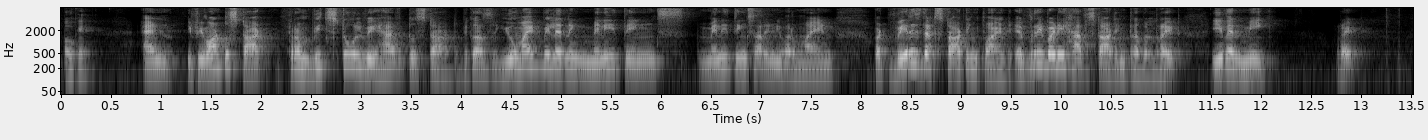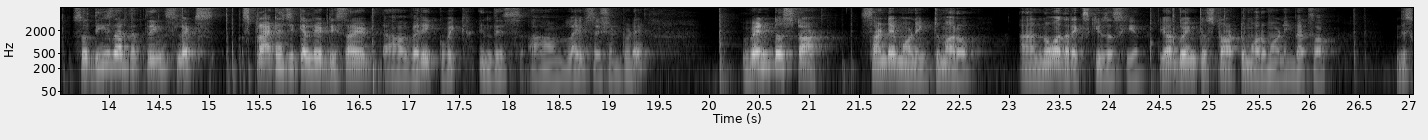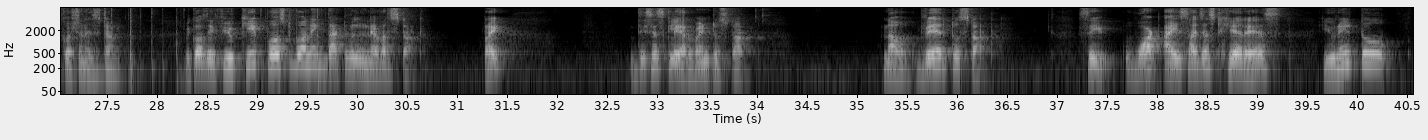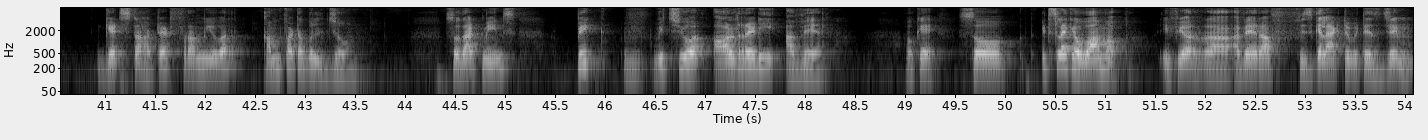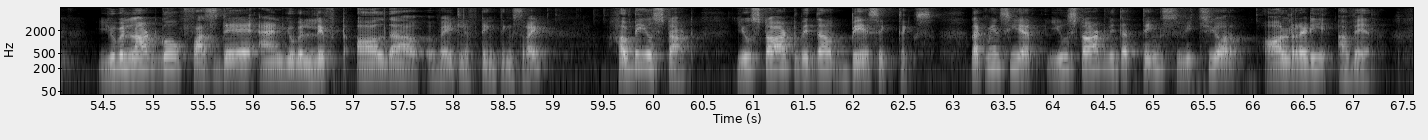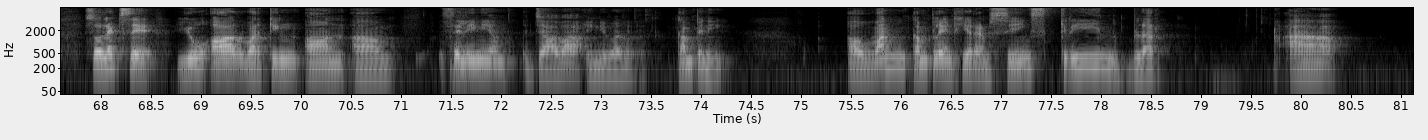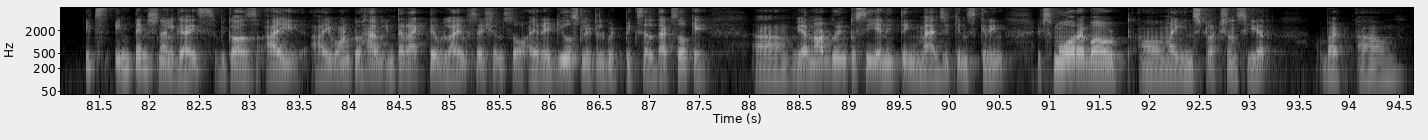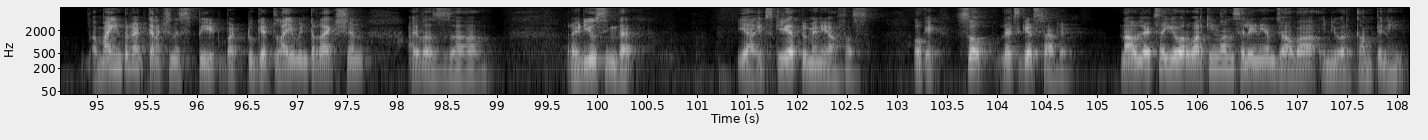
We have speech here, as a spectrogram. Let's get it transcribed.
Okay. And if you want to start, from which tool we have to start? Because you might be learning many things, many things are in your mind, but where is that starting point? Everybody have starting trouble, right? Even me, right? So these are the things. Let's strategically decide uh, very quick in this um, live session today. When to start? Sunday morning, tomorrow. Uh, no other excuses here. You are going to start tomorrow morning. That's all. This question is done. Because if you keep postponing, that will never start, right? This is clear when to start. Now, where to start? See, what I suggest here is you need to get started from your comfortable zone. So that means pick which you are already aware. Okay, so it's like a warm up. If you're uh, aware of physical activities, gym, you will not go first day and you will lift all the weightlifting things, right? How do you start? You start with the basic things. That means here you start with the things which you are already aware. So let's say you are working on um, Selenium Java in your company. Uh, one complaint here I'm seeing screen blur. Uh, it's intentional guys because I, I want to have interactive live session so I reduced little bit pixel. That's okay. Um, we are not going to see anything magic in screen. It's more about uh, my instructions here. But um, my internet connection is speed but to get live interaction I was uh, reducing that yeah it's clear to many of us okay so let's get started now let's say you are working on selenium java in your company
